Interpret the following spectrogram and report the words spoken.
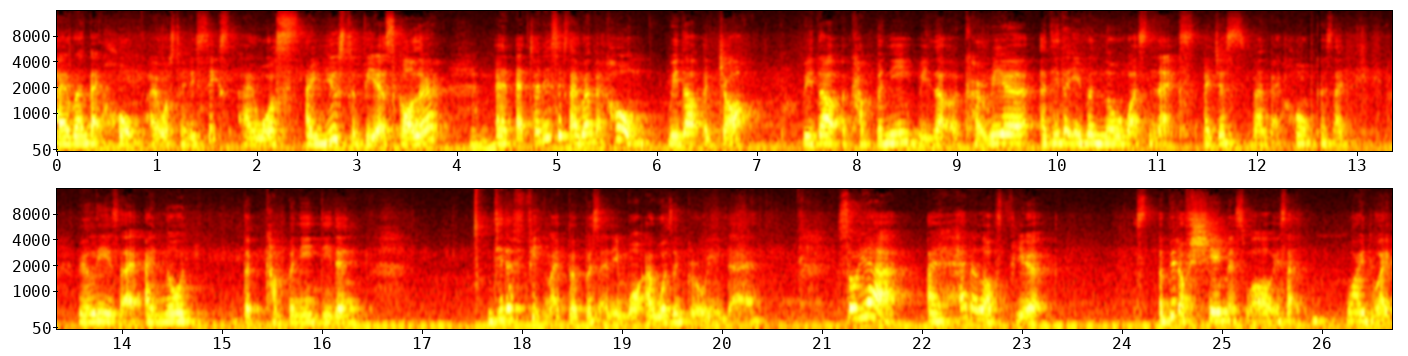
I went back home. I was 26. I was I used to be a scholar, Mhm. and at 26 I went back home without a job, without a company, without a career. I didn't even know what's next. I just went back home because I really is like I know the company didn't didn't fit my purpose anymore. I wasn't growing there. So yeah, I had a lot of fear, a bit of shame as well. It's like, why do I,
